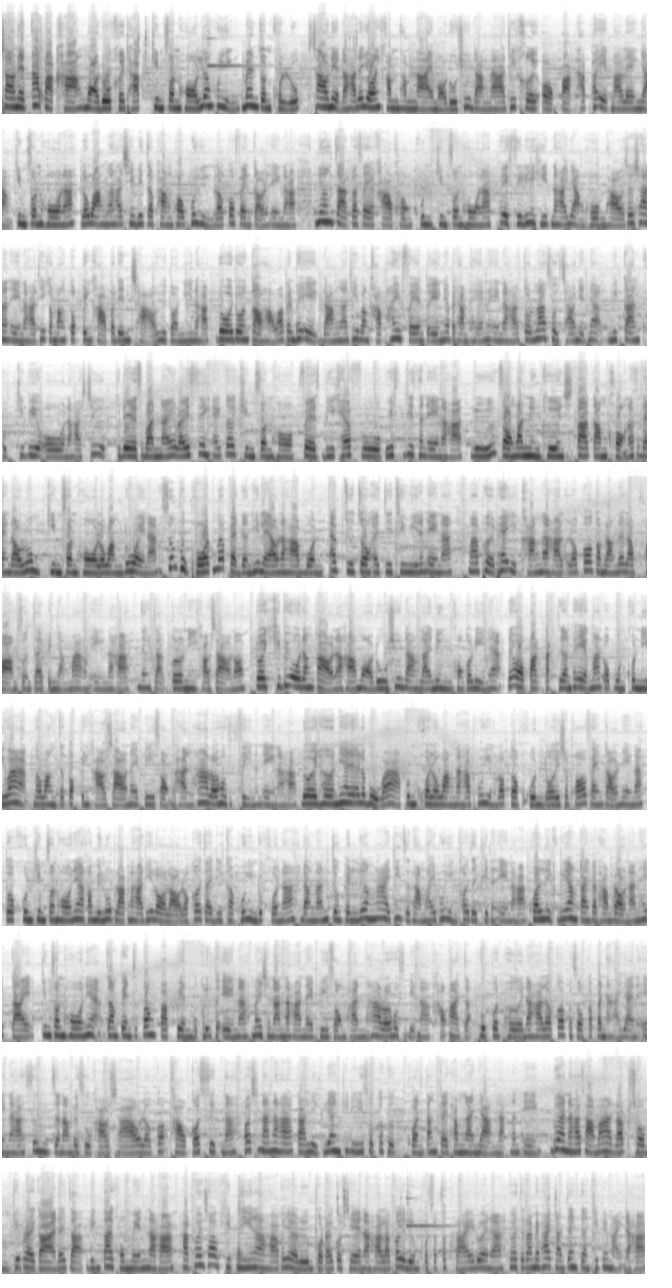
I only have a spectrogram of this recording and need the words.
ชาวเน็ตอ้าปากค้างหมอดูเคยทัก คิมซอนโฮเรื่องผู้หญิงแม่นจนขนลุก ชาวเน็ตนะคะ ได้ย้อนคำทำนายหมอดูชื่อดังนะคะ ที่เคยออกปากทักพระเอกมาแรงอย่างคิมซอนโฮนะระวังนะคะ ชีวิตจะพังเพราะผู้หญิงแล้วก็แฟนเก่านั่นเองนะคะ เนื่องจากกระแสข่าวของคุณคิมซอนโฮนะพระเอกซีรีส์ฮิตนะคะ อย่างโฮมเทาชาชานั่นเองนะคะ ที่กำลังตกเป็นข่าวประเด็นเฉาอยู่ตอนนี้นะคะ โดยโดนกล่าวหาว่าเป็นพระเอกดังนะที่บังคับให้แฟนตัวเองเนี่ยไปทำแท้งนั่นเองนะคะ จนล่าสุดชาวเน็ตเนี่ยมีการขุดคลิปวิดีโอนะคะ ชื่อ Today's One Night Rising Actor Kim Son Ho Face Be Careful with This นั่นเองนะคะ หรือ 2 วัน 1 คืนชะตากรรมของนักแสดงดาวรุ่งคิมซอนโฮระวังด้วยนะ ซึ่งถูกโพสต์เมื่อ 8 เดือนที่แล้วนะคะ บนแอปจูจง IGTV นั่นเองนะ มาเผยแพร่อีกครั้งนะคะ แล้วก็กำลังได้รับความสนใจเป็นอย่างมากนั่นเองนะคะ เนื่องจากกรณีข่าวสาวเนาะโดยคลิปวิดีโอดังกล่าวนะคะ หมอดูชื่อดังรายหนึ่งของเกาหลีเนี่ยได้ออกปากตักเตือนพระเอกมาดอบอุ่นคนนี้ว่า ระวังจะตกเป็นข่าวเช้าในปี 2564 นั่นเองนะคะ โดยเธอเนี่ยได้ระบุว่าคุณควรระวังนะคะ ผู้หญิงรอบตัวคุณโดยเฉพาะแฟนเก่านั่นเองนะ ตัวคุณคิมซอนโฮเนี่ยเขามีรูปลักษณ์นะคะ ที่หล่อเหลาแล้วก็ใจดีกับผู้หญิงทุกคนนะ ดังนั้นจึงเป็นเรื่องง่ายที่จะทำให้ผู้หญิงเข้าใจผิดนั่นเองนะคะ ควรหลีกเลี่ยงการกระทำเหล่านั้นให้ไกล คิมซอนโฮเนี่ยจำเป็นจะต้องปรับเปลี่ยนบุคลิกตัวเองนะ ไม่ฉะนั้นนะคะ ในปี 2561 นะเขาอาจจะถูกเปิดเผยนะคะ แล้วก็ประสบกับปัญหาใหญ่นั่นเองนะคะ ซึ่งจะนำไปสู่ข่าวเช้า แล้วก็ข่าวก็สิบนะ เพราะฉะนั้นนะคะ การหลีกเลี่ยงที่ดีที่สุดก็คือควรตั้งใจทำงานอย่างหนักนั่นเอง เพื่อนนะคะสามารถรับชมคลิปรายการได้จากลิงก์ใต้คอมเมนต์นะคะ หากเพื่อนชอบคลิปนี้นะคะ ก็อย่าลืมกดไลค์กดแชร์นะคะ แล้วก็อย่าลืมกด subscribe ด้วยนะ เพื่อจะได้ไม่พลาดการแจ้งเตือนคลิปใหม่ๆนะคะ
